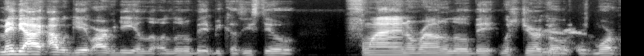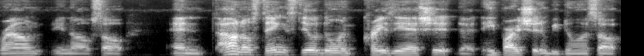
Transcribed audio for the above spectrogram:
maybe I, I would give RVD a, a little bit because he's still flying around a little bit, which Jericho is more ground, you know. So and I don't know, Sting's still doing crazy ass shit that he probably shouldn't be doing. So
